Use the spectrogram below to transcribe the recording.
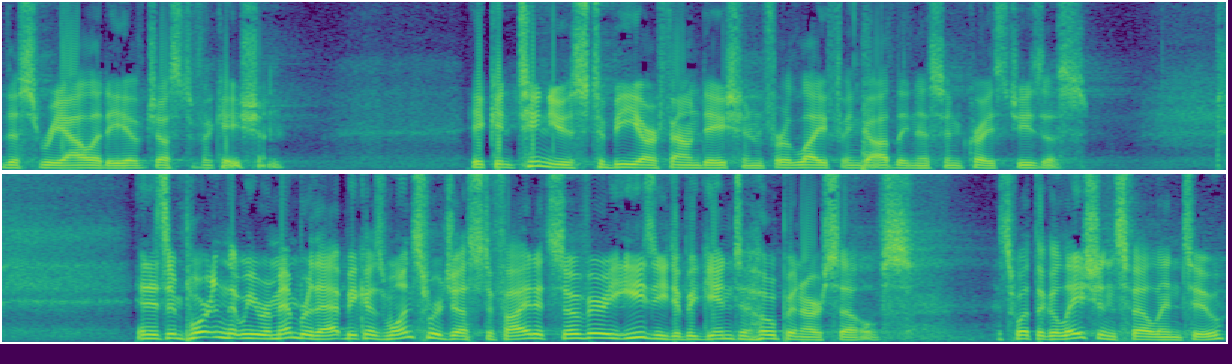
this reality of justification. It continues to be our foundation for life and godliness in Christ Jesus. And it's important that we remember that because once we're justified, it's so very easy to begin to hope in ourselves. It's what the Galatians fell into.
